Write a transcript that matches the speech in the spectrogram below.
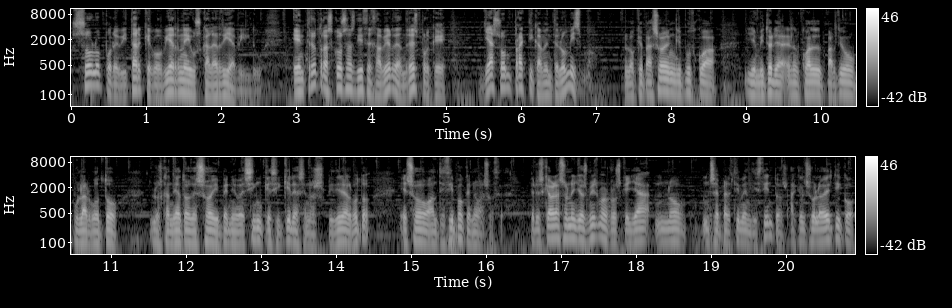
solo por evitar que gobierne Euskal Herria Bildu. Entre otras cosas, dice Javier de Andrés, porque ya son prácticamente lo mismo. Lo que pasó en Guipúzcoa y en Vitoria, en el cual el Partido Popular votó los candidatos de PSOE y PNV sin que siquiera se nos pidiera el voto, eso anticipo que no va a suceder. Pero es que ahora son ellos mismos los que ya no se perciben distintos. Aquel suelo ético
